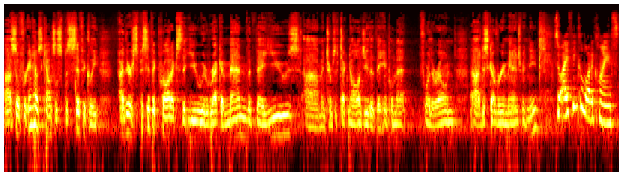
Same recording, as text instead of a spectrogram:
Uh, so, for in-house counsel specifically, are there specific products that you would recommend that they use um, in terms of technology that they implement for their own uh, discovery management needs? So I think a lot of clients,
